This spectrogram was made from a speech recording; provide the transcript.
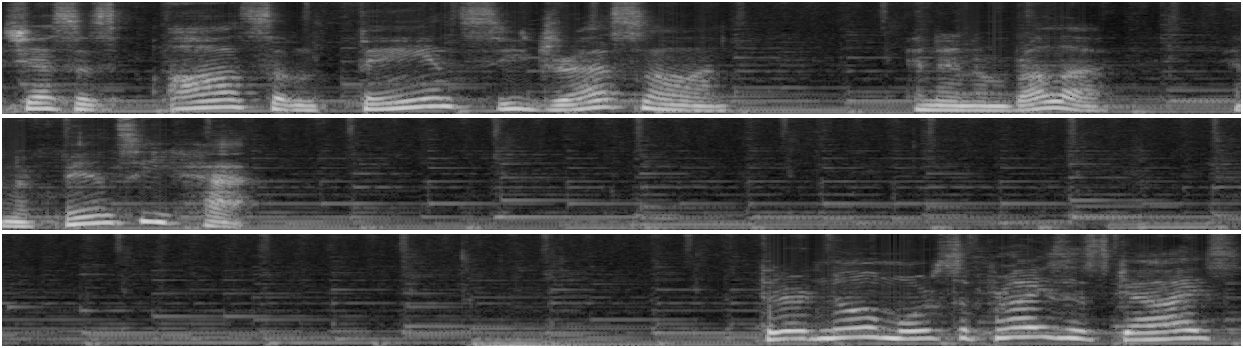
She has this awesome fancy dress on, and an umbrella, and a fancy hat. There are no more surprises, guys.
